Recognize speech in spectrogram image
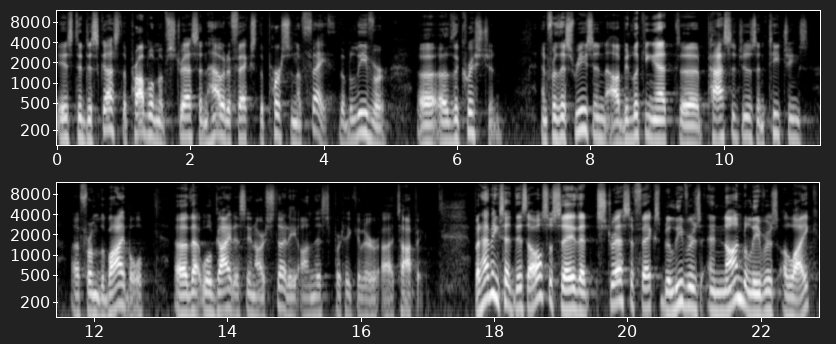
is to discuss the problem of stress and how it affects the person of faith, the believer, the Christian. And for this reason, I'll be looking at uh, passages and teachings uh, from the Bible uh, that will guide us in our study on this particular uh, topic. But having said this, I also say that stress affects believers and non-believers alike,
